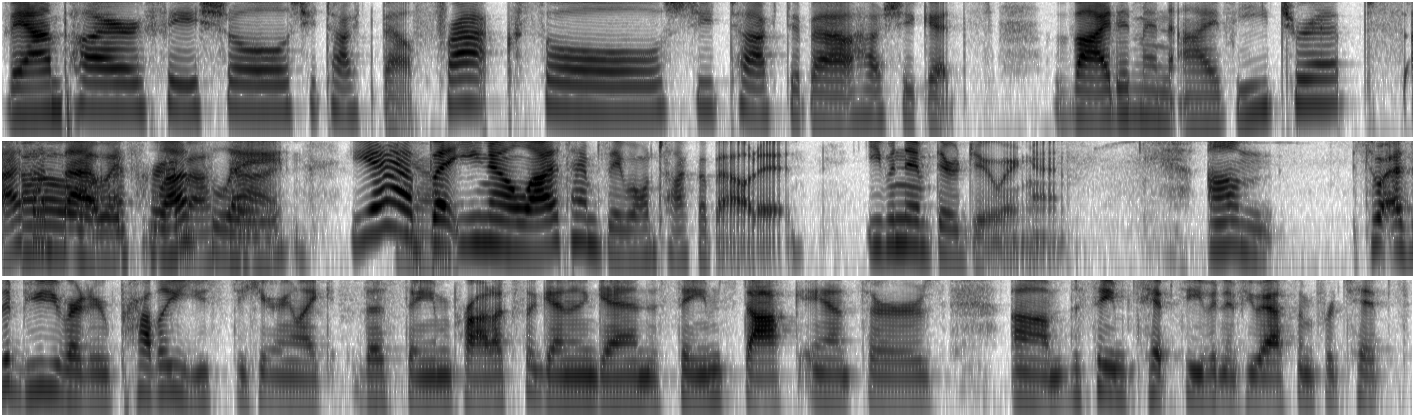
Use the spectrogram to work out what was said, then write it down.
vampire facials. She talked about Fraxel. She talked about how she gets vitamin IV drips. I thought Oh, that was lovely. that. Yeah, Yeah. but you know, a lot of times they won't talk about it, even if they're doing it. Um, so as a beauty writer, you're probably used to hearing like the same products again and again, the same stock answers, um, the same tips, even if you ask them for tips.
